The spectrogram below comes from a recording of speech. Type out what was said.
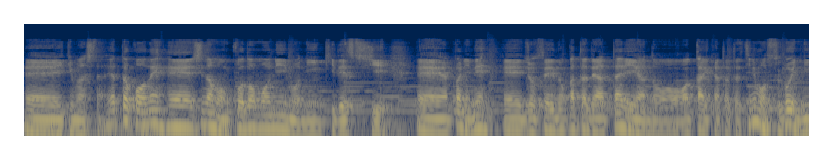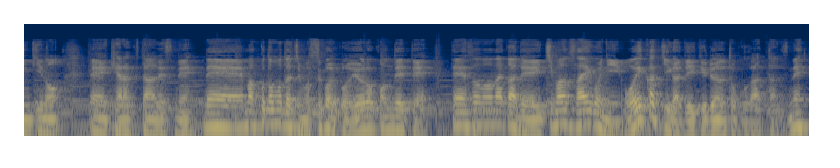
えー行きました。やっとこうね、えーシナモン子供にも人気ですし、えーやっぱりね、えー女性の方であったりあの若い方たちにもすごい人気の、えーキャラクターですね。で、まあ、子供たちもすごいこう喜んでてでその中で一番最後にお絵描きができるようなとこがあったんですね。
